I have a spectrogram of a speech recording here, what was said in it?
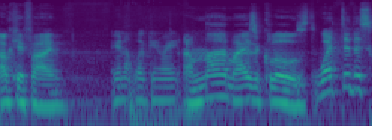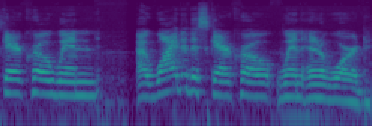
Okay, fine. You're not looking right. I'm not. My eyes are closed. What did the Scarecrow win? Uh, why did the Scarecrow win an award?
